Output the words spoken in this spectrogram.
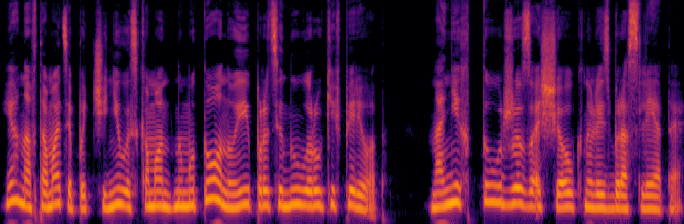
Я на автомате подчинилась командному тону и протянула руки вперед. На них тут же защелкнулись браслеты.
